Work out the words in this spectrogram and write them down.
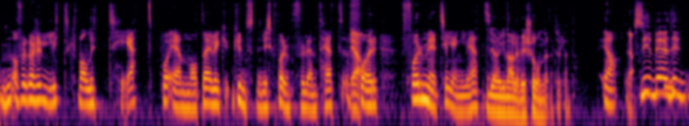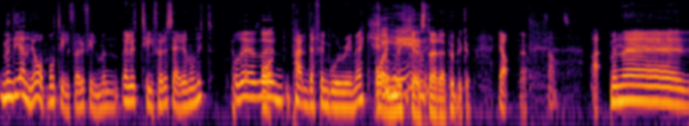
Den ofrer kanskje litt kvalitet på en måte, eller kunstnerisk formfullendthet, Ja. for, for mer tilgjengelighet. De originale visjonene, rett og slett. Ja. Ja. Så de, de, men de ender jo opp med å tilføre filmen Eller tilføre serien noe nytt. Og det er per def en god remake. Og en mye større publikum. Ja. Sant. Nei, men eh,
